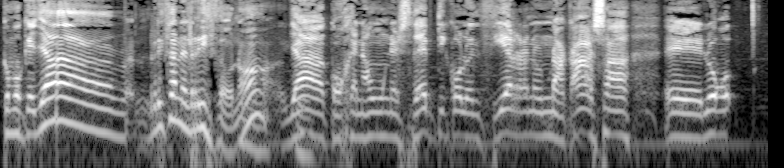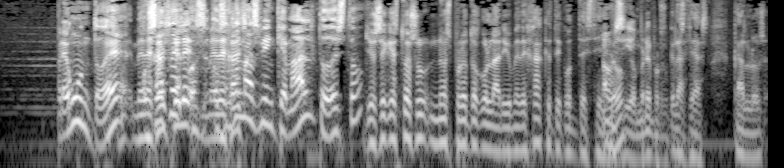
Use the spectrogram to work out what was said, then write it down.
como que ya rizan el rizo, ¿no? Ya cogen a un escéptico, lo encierran en una casa, eh, luego... Pregunto, ¿eh? ¿Me ¿Os dejáis hace, que le- os- me os hace más bien que mal todo esto? Yo sé que esto es un- no es protocolario, me dejas que te conteste Ah, yo. sí, hombre, por supuesto. Gracias, Carlos.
